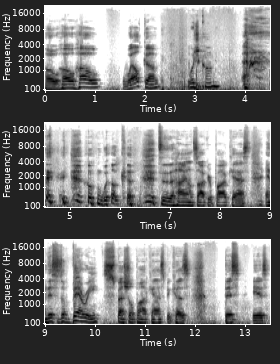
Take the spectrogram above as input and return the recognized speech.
Ho ho ho! Welcome, What you call me? welcome to the High on Soccer podcast, and this is a very special podcast because this is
